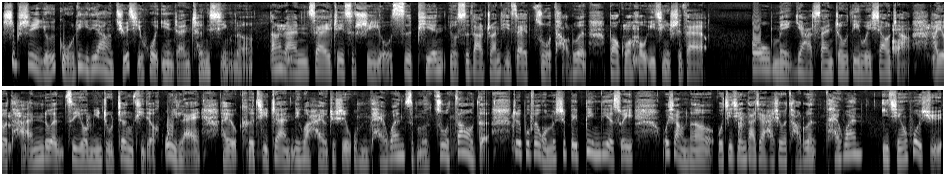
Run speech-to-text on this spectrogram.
是不是有一股力量崛起或引燃成型呢？当然，在这次是有四篇、有四大专题在做讨论，包括后疫情时代。欧美亚三洲地位消长，还有谈论自由民主政体的未来，还有科技战，另外还有就是我们台湾怎么做到的这个部分，我们是被并列，所以我想呢，国际间大家还是会讨论台湾。以前或许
